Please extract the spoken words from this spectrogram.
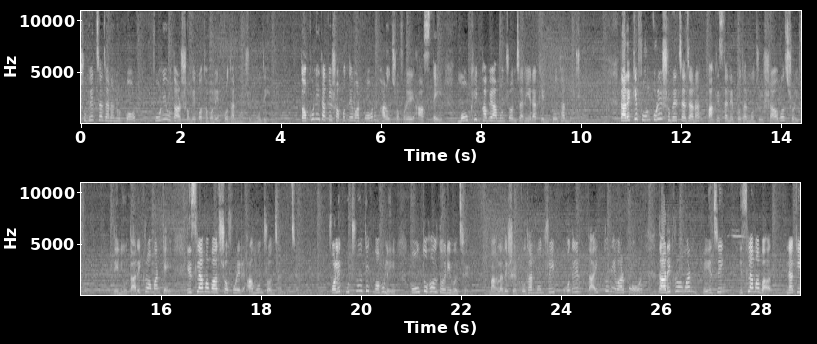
শুভেচ্ছা জানানোর পর ফোনেও তার সঙ্গে কথা বলেন প্রধানমন্ত্রী মোদী। তখনই তাকে শপথ নেওয়ার পর ভারত সফরে আসতে মৌখিকভাবে আমন্ত্রণ জানিয়ে রাখেন প্রধানমন্ত্রী। তারেককে ফোন করে শুভেচ্ছা জানান পাকিস্তানের প্রধানমন্ত্রী শাহবাজ শরীফও তিনিও তারেক রহমানকে ইসলামাবাদ সফরের আমন্ত্রণ জানিয়েছেন। ফলে কূটনৈতিক মহলে কৌতূহল তৈরি হয়েছে। বাংলাদেশের প্রধানমন্ত্রী পদের দায়িত্ব নেওয়ার পর তারেক রহমান বেজিং ইসলামাবাদ নাকি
